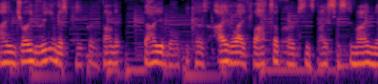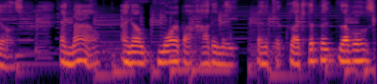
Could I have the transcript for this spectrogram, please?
I enjoyed reading this paper and found it valuable because I like lots of herbs and spices in my meals. And now I know more about how they may benefit blood lipid levels,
